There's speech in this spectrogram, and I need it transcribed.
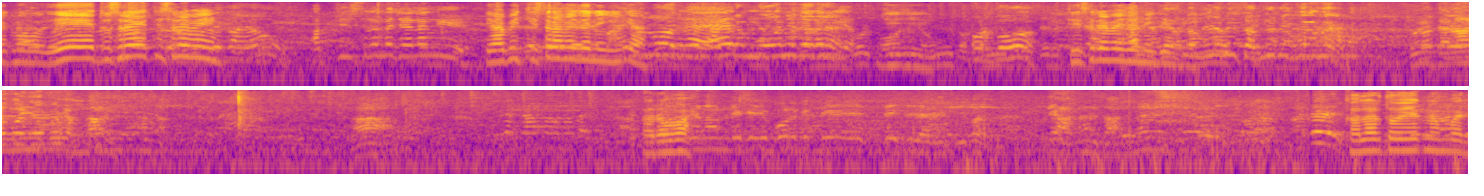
एक नंबर। ये दूसरे तीसरे में? अब तीसरे में जलेंगी। ये अभी तीसरा में की क्या? तीसरा है तीसरे में जलेंगी। जी जी। और दो। तीसरे में जाने की अरे वाह। कलर तो एक नंबर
